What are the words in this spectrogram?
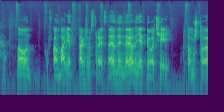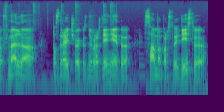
но в комбане это также выстраивается. Наверное, наверное, нет мелочей, потому что финально поздравить человека с днем рождения – это самое простое действие,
